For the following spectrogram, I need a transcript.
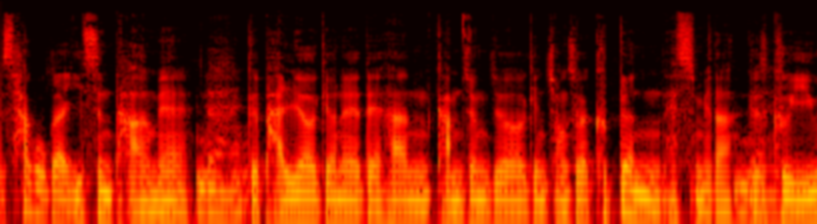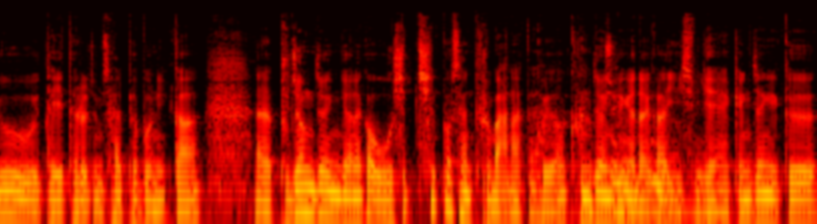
사고가 있은 다음에 네. 그 반려견에 대한 감정적인 정서가 급변했습니다. 네. 그래서 그 이후 데이터를 좀 살펴보니까 부정적인 견해가 57%로 많았고요. 네. 긍정적인 견해가 20. 예, 굉장히 그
